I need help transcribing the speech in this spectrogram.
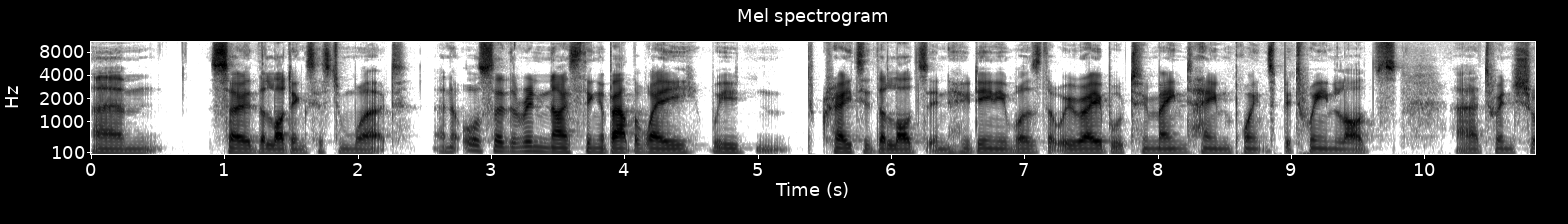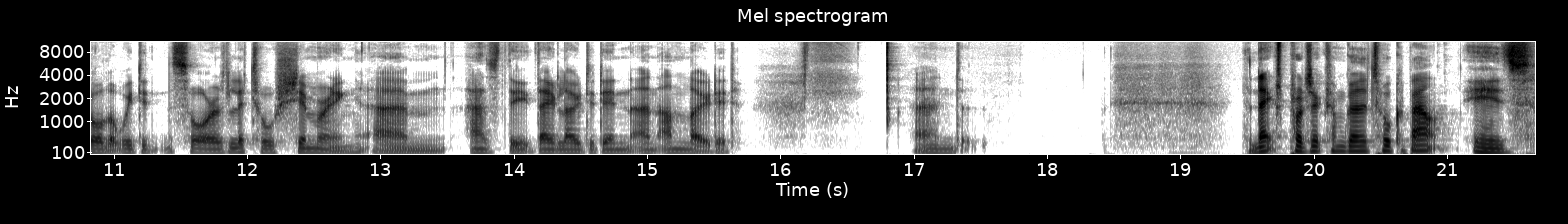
Um, so the lodding system worked. And also the really nice thing about the way we created the LODs in Houdini was that we were able to maintain points between LODs uh, to ensure that we didn't saw as little shimmering um, as the, they loaded in and unloaded. And The next project I'm going to talk about is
